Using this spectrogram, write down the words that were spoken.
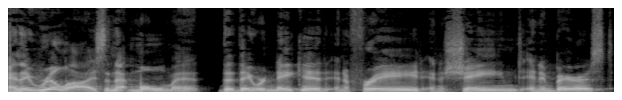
And they realized in that moment that they were naked and afraid and ashamed and embarrassed.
